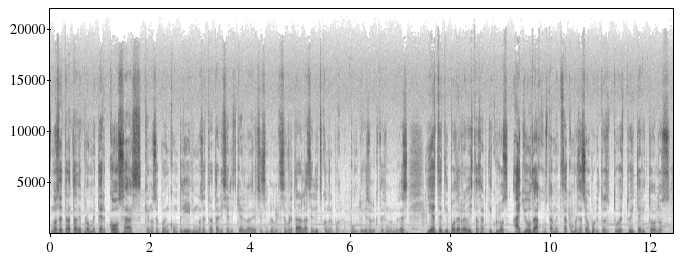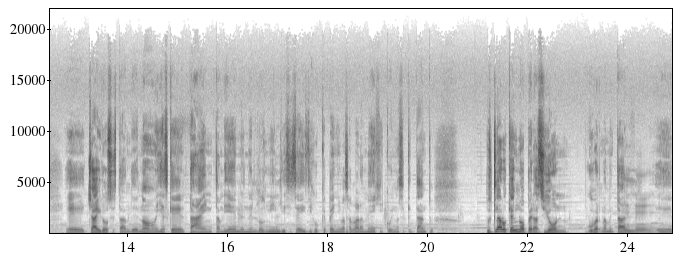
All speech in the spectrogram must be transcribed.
no se trata de prometer cosas que no se pueden cumplir y no se trata de irse a la izquierda o a la derecha, simplemente es enfrentar a las élites con el pueblo. Punto. Y eso es lo que está haciendo Andrés. Y este tipo de revistas, artículos, ayuda justamente a esa conversación porque entonces tú ves Twitter y todos los eh, chairos están de no, y es que el Time también en el 2016 dijo que Peña iba a salvar a México y no sé qué tanto. Pues claro que hay una operación gubernamental Ujú. eh,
